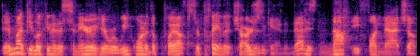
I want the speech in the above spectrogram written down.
they might be looking at a scenario here where week one of the playoffs, they're playing the Chargers again. And that is not a fun matchup.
